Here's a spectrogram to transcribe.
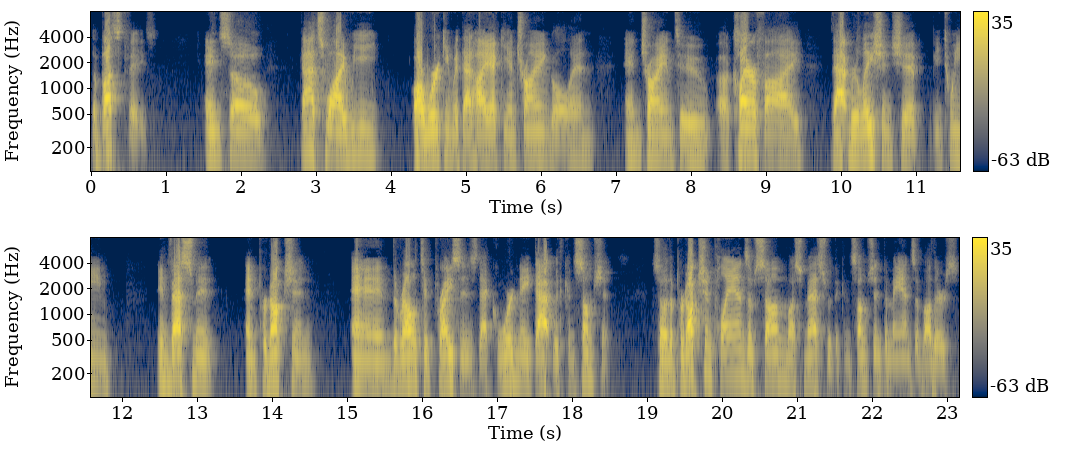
the bust phase. And so that's why we are working with that Hayekian triangle and and trying to uh, clarify that relationship between investment and production and the relative prices that coordinate that with consumption. So the production plans of some must mesh with the consumption demands of others.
